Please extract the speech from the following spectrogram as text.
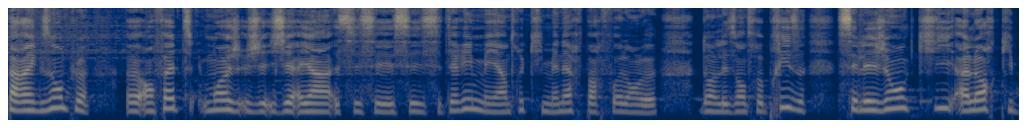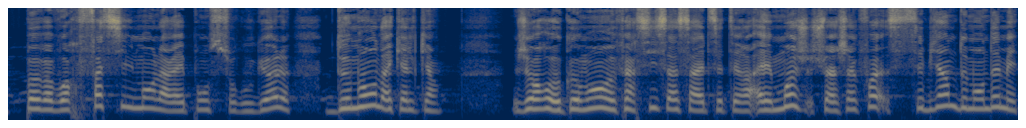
Par exemple, euh, en fait, moi, c'est terrible, mais il y a un truc qui m'énerve parfois dans, le, dans les entreprises, c'est les gens qui, alors qu'ils peuvent avoir facilement la réponse sur Google, demandent à quelqu'un genre euh, comment faire ci, ça, ça, etc. Et moi, je suis à chaque fois, c'est bien de demander, mais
